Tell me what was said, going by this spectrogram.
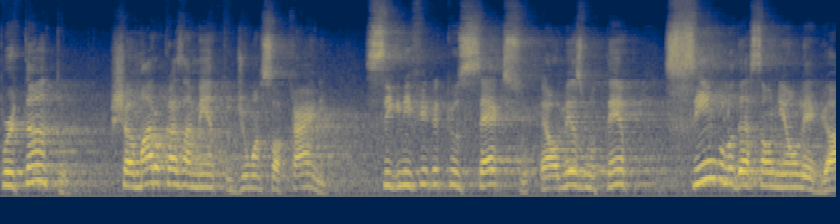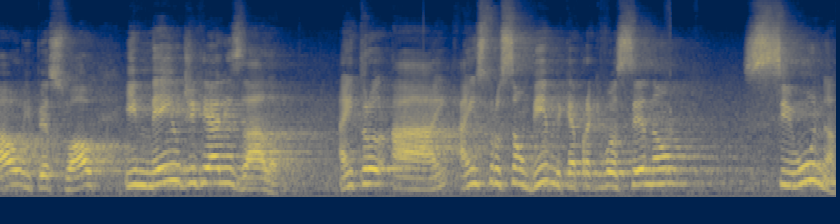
Portanto, chamar o casamento de uma só carne significa que o sexo é ao mesmo tempo símbolo dessa união legal e pessoal e meio de realizá-la. A, a, a instrução bíblica é para que você não se una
